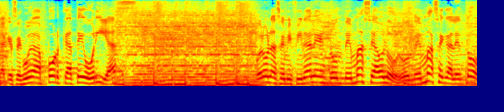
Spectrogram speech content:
La que se juega por categorías. Fueron las semifinales donde más se habló, donde más se calentó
